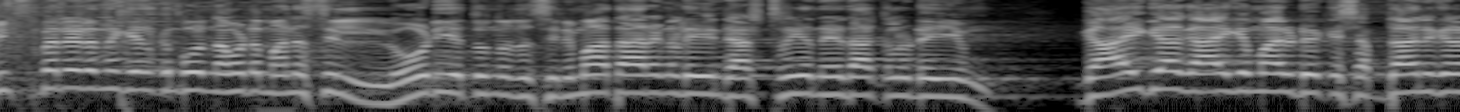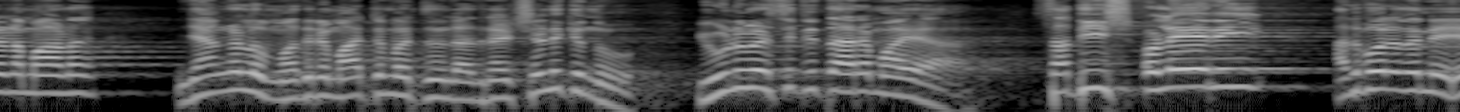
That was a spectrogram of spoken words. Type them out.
മിമിക്സ് പരേഡ് എന്ന് കേൾക്കുമ്പോൾ നമ്മുടെ മനസ്സിൽ ഓടിയെത്തുന്നത് സിനിമാ താരങ്ങളുടെയും രാഷ്ട്രീയ നേതാക്കളുടെയും ഗായിക ഗായികമാരുടെയൊക്കെ ശബ്ദാനുകരണമാണ്. ഞങ്ങളും അതിന് മാറ്റം വരുത്തുന്നില്ല അതിനെ ക്ഷണിക്കുന്നു യൂണിവേഴ്സിറ്റി താരമായ സതീഷ് ഒളേരി അതുപോലെ തന്നെ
